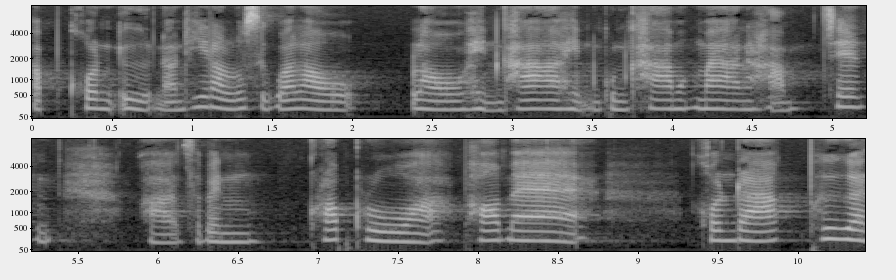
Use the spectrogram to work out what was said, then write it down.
กับคนอื่นนะที่เรารู้สึกว่าเราเราเห็นค่าเห็นคุณค่ามากๆนะคะ เช่นจะเป็นครอบครัว พ่อแม่ คนรักเพื่อน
